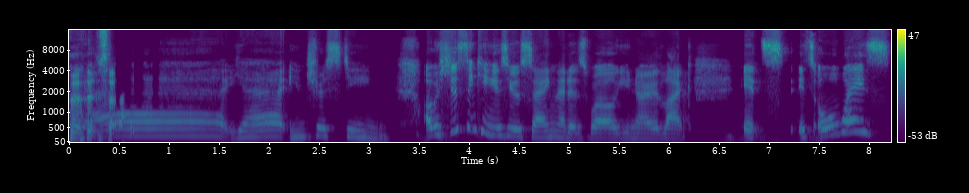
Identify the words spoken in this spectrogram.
yeah, so. Ah, yeah, interesting. I was just thinking as you were saying that as well. You know, like it's it's always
